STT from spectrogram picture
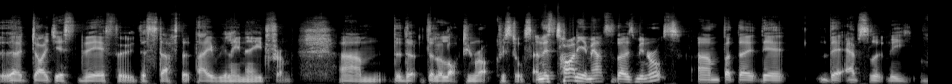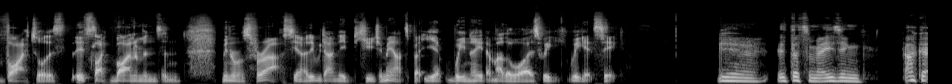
uh, digest their food, the stuff that they really need from um, that, that, are locked in rock crystals. And there's tiny amounts of those minerals, um, but they, they're they're absolutely vital. It's, it's like vitamins and minerals for us. You know, we don't need huge amounts, but yet we need them. Otherwise, we we get sick. Yeah, that's amazing. I can,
